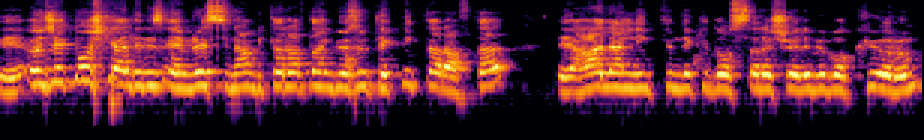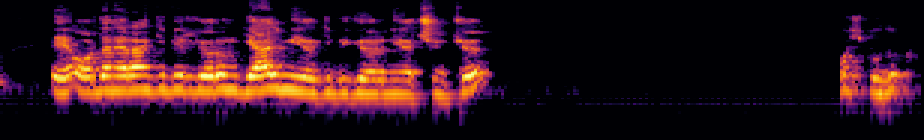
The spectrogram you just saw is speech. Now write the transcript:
E, öncelikle hoş geldiniz Emre Sinan. Bir taraftan gözüm teknik tarafta. E, halen LinkedIn'deki dostlara şöyle bir bakıyorum. E, oradan herhangi bir yorum gelmiyor gibi görünüyor çünkü. Hoş bulduk.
